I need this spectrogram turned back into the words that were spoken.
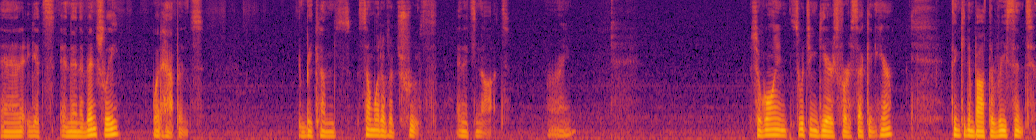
and it gets, and then eventually, what happens? It becomes somewhat of a truth, and it's not. All right. So going, switching gears for a second here, thinking about the recent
